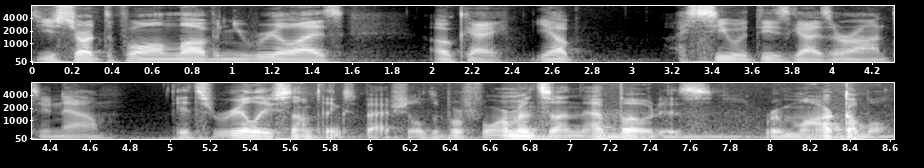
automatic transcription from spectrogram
you start to fall in love and you realize, okay, yep, I see what these guys are onto now. it's really something special. The performance on that boat is remarkable.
